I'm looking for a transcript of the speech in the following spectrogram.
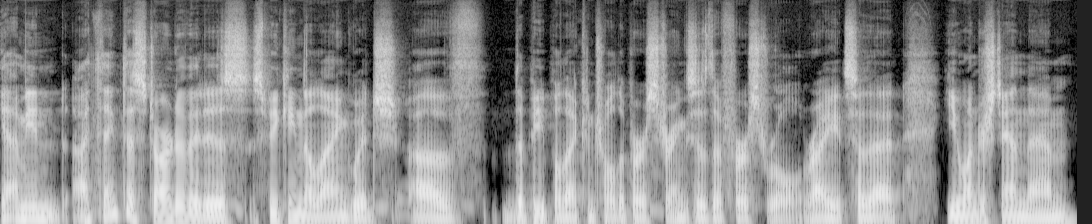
Yeah, I mean, I think the start of it is speaking the language of the people that control the purse strings is the first rule, right? So that you understand them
